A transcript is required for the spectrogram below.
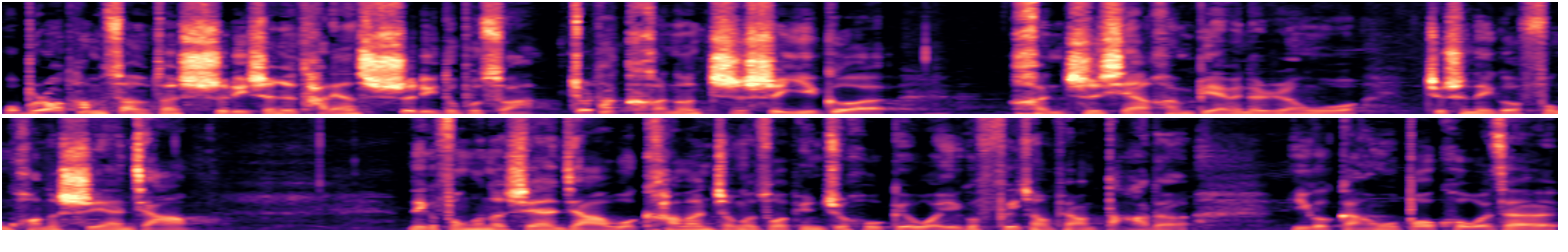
我不知道他们算不算势力，甚至他连势力都不算，就是他可能只是一个很支线、很边缘的人物，就是那个疯狂的实验家。那个疯狂的实验家，我看完整个作品之后，给我一个非常非常大的一个感悟。包括我在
